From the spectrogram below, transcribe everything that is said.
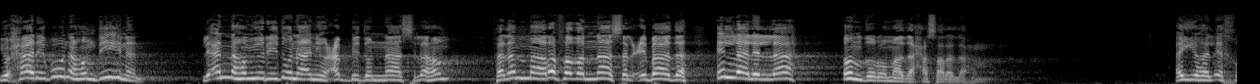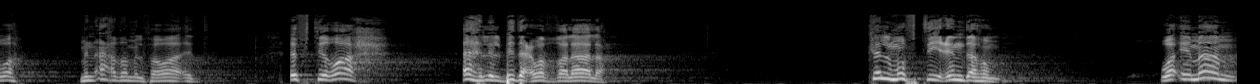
يحاربونهم دينا لأنهم يريدون أن يعبدوا الناس لهم. فلما رفض الناس العبادة إلا لله انظروا ماذا حصل لهم. أيها الإخوة من أعظم الفوائد افتضاح أهل البدع والضلالة. كالمفتي عندهم وإمام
